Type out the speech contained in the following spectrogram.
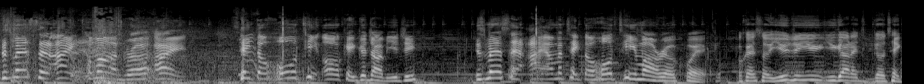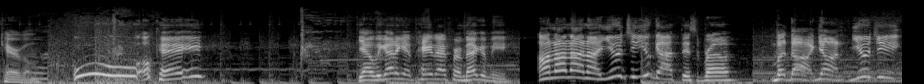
This man said, all right, come on, bro. All right, take the whole team. Oh, okay, good job, Yuji. This man said, all right, I'm gonna take the whole team out real quick. Okay, so Yuji, you, you gotta go take care of him. Ooh, okay. Yeah, we gotta get payback for Megumi. Oh, no, no, no. Yuji, you got this, bro. But dog, Yon, Yuji,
